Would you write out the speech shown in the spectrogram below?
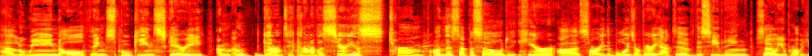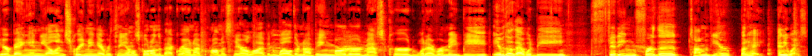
Halloween, all things spooky and scary, I'm, I'm gonna take kind of a serious turn on this episode here. Uh, sorry, the boys are very active this evening, so you'll probably hear banging, yelling, screaming, everything else going on in the background. I promise they are alive and well. They're not being murdered, massacred, whatever it may be, even though that would be fitting for the time of year. But hey, anyways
